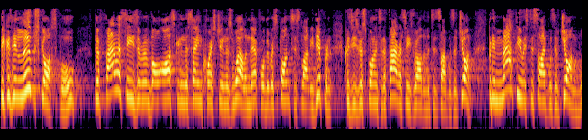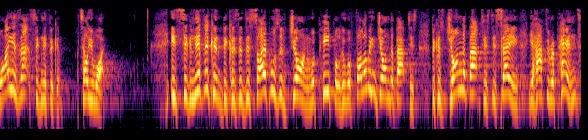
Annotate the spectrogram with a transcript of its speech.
Because in Luke's gospel, the Pharisees are involved asking the same question as well, and therefore the response is slightly different because he's responding to the Pharisees rather than to the disciples of John. But in Matthew, it's disciples of John. Why is that significant? I'll tell you why. It's significant because the disciples of John were people who were following John the Baptist because John the Baptist is saying you have to repent,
